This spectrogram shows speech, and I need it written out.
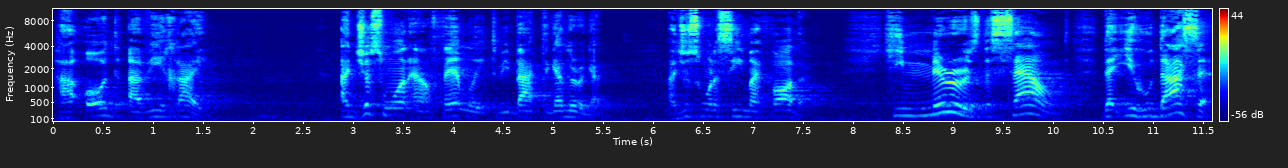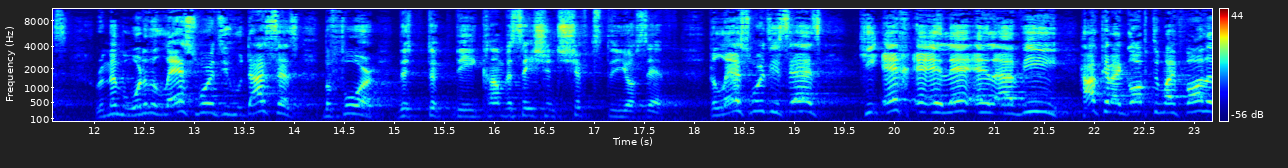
Ha'od Avichai. I just want our family to be back together again. I just want to see my father. He mirrors the sound that Yehuda says. Remember, what are the last words Yehuda says before the, the, the conversation shifts to Yosef? The last words he says, Ki ech el avi. How can I go up to my father?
